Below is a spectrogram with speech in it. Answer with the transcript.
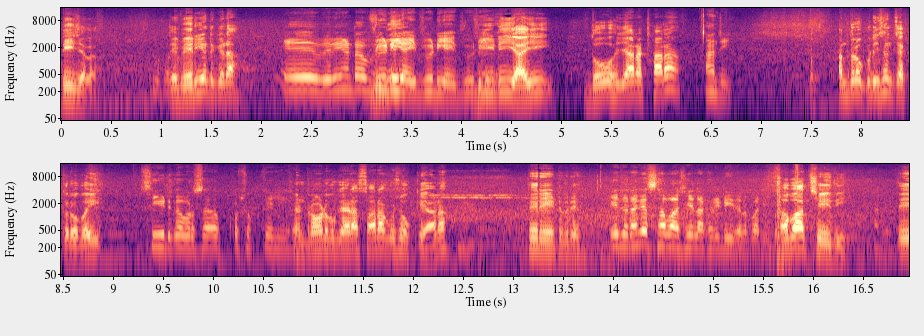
ਡੀਜ਼ਲ ਤੇ ਵੇਰੀਐਂਟ ਕਿਹੜਾ? ਇਹ ਵੇਰੀਐਂਟ VDI VDI VDI 2018 ਹਾਂਜੀ। ਅੰਦਰੋਂ ਕੰਡੀਸ਼ਨ ਚੈੱਕ ਕਰੋ ਬਾਈ। ਸੀਟ ਕਵਰ ਸਭ ਕੁਝ ਓਕੇ ਜੀ ਐਂਡਰੋਇਡ ਵਗੈਰਾ ਸਾਰਾ ਕੁਝ ਓਕੇ ਆ ਨਾ? ਤੇ ਰੇਟ ਵੀਰੇ? ਇਹ ਦੇ ਦਾਂਗੇ ਸਵਾ ਛੇ ਲੱਖ ਦੀ ਡੀਜ਼ਲ ਭਾਜੀ। ਸਵਾ 6 ਦੀ। ਤੇ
